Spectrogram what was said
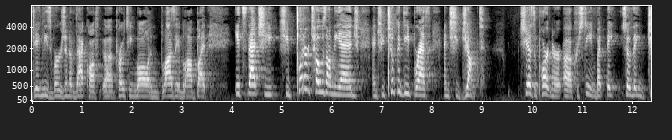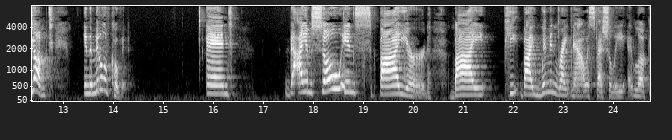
Jaime's version of that coffee uh, protein ball and blase blah. But it's that she she put her toes on the edge and she took a deep breath and she jumped. She has a partner, uh, Christine, but they so they jumped in the middle of COVID, and I am so inspired by by women right now especially. Look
